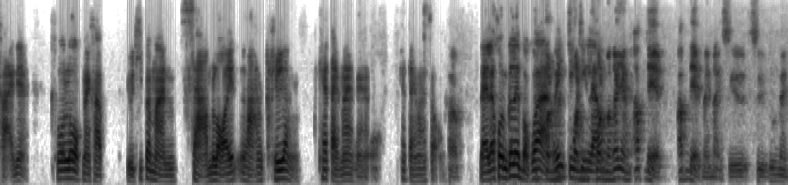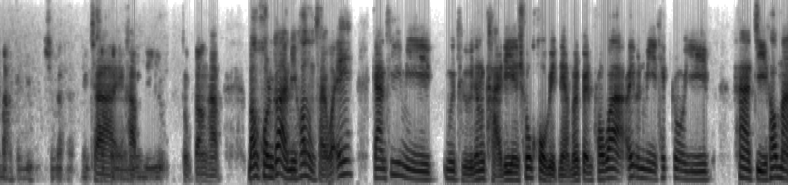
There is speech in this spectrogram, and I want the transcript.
ขายเนี่ยทั่วโลกนะครับอยู่ที่ประมาณ 300 ล้านเครื่องแค่ไตรมาสนะครับแค่ไตรมาสสอง หลายๆคนก็เลยบอกว่าเฮ้ยจริง ๆ แล้วคนมันก็ยังอัปเดต อัปเดตใหม่ ๆ ซื้อซื้อรุ่นใหม่ ๆ กันอยู่ใช่ไหมครับใช่ครับนี้อยู่ถูกต้องครับ บางคนก็อาจมีข้อสงสัยว่า เอ๊ะ การที่มีมือถือที่มันขายดีในช่วงโควิด เนี่ย มันเป็นเพราะว่าเอ้ยมันมีเทคโนโลยี 5G เข้ามา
